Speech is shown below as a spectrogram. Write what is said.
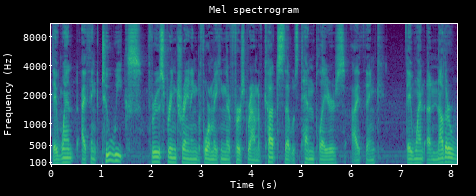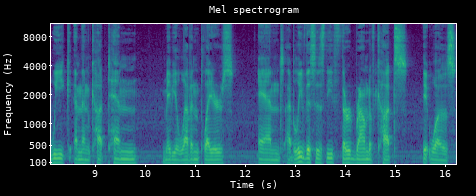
They went, I think, two weeks through spring training before making their first round of cuts. That was 10 players, I think. They went another week and then cut 10, maybe 11 players. And I believe this is the third round of cuts. It was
